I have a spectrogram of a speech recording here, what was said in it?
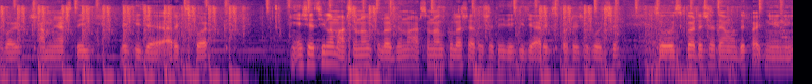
আবার সামনে আসতেই দেখি যে আরেক স্কোয়াড এসেছিলাম আর্সেনাল খোলার জন্য। আর্সেনাল খোলার সাথে সাথেই দেখি যে আরেক স্কোয়াড এসে পড়ছে। তো ওই স্কোয়াডের সাথে আমাদের ফাইট নিয়ে নিই।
